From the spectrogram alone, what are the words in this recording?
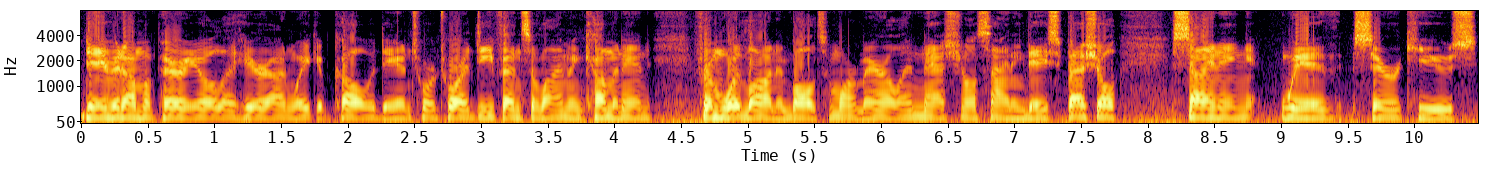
David Omopariola here on Wake Up Call with Dan Tortora, defensive lineman coming in from Woodlawn in Baltimore, Maryland. National Signing Day special, signing with Syracuse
